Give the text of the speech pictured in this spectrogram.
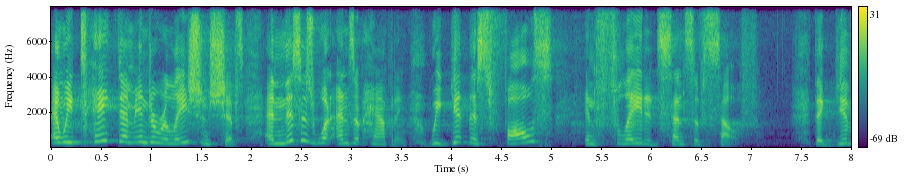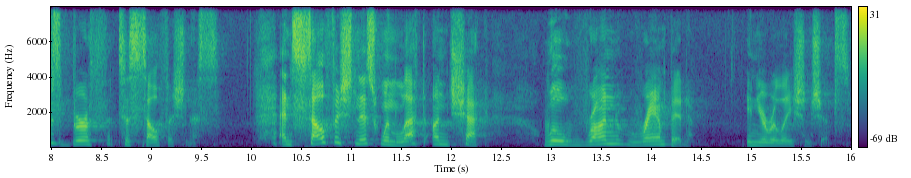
and we take them into relationships. And this is what ends up happening. We get this false, inflated sense of self that gives birth to selfishness. And selfishness, when left unchecked, will run rampant in your relationships.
